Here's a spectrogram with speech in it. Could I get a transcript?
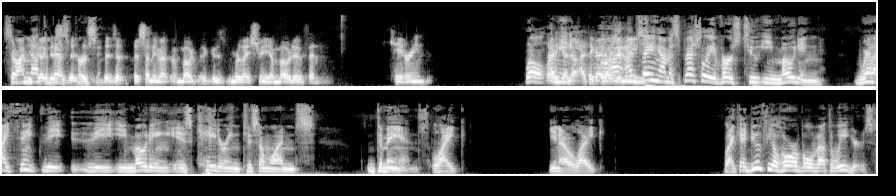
So I'm you not the best there's, person. There's, there's, something about emotive, relation to motive and catering. Well, I, I mean, I, know, I think I know I, am saying I'm especially averse to emoting when I think the the emoting is catering to someone's demands, like you know, like like I do feel horrible about the Uyghurs,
